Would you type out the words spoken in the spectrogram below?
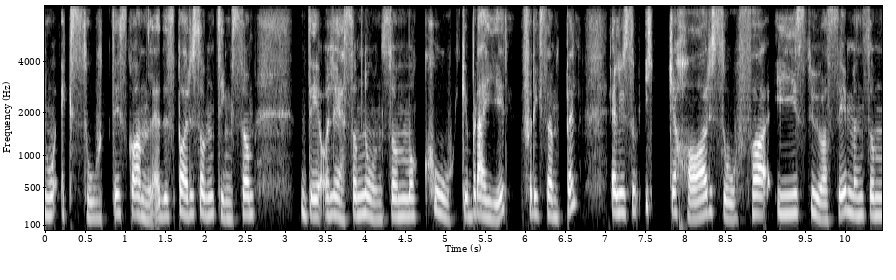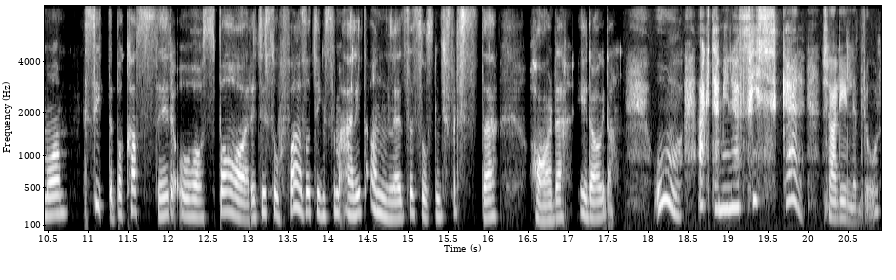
noe eksotisk og annerledes. Bare sånne ting som det å lese om noen som må koke bleier, f.eks. Eller som ikke har sofa i stua si, men som må sitte på kasser og spare til sofa. Altså ting som er litt annerledes enn sånn som de fleste har det i dag, da. Å, oh, akta mine fisker, sa lillebror.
